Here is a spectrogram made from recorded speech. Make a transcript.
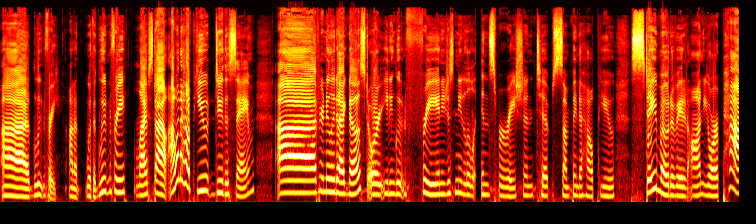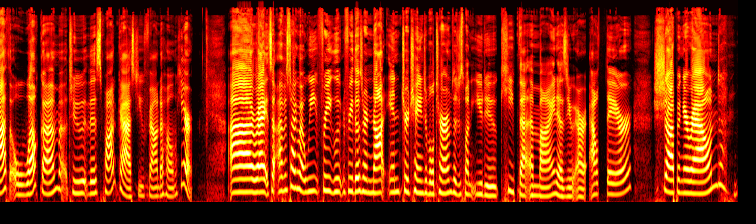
uh, gluten free on a with a gluten free lifestyle. I want to help you do the same. Uh, if you're newly diagnosed or eating gluten free and you just need a little inspiration, tips, something to help you stay motivated on your path, welcome to this podcast. You found a home here. All right. So I was talking about wheat free, gluten free. Those are not interchangeable terms. I just want you to keep that in mind as you are out there shopping around.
